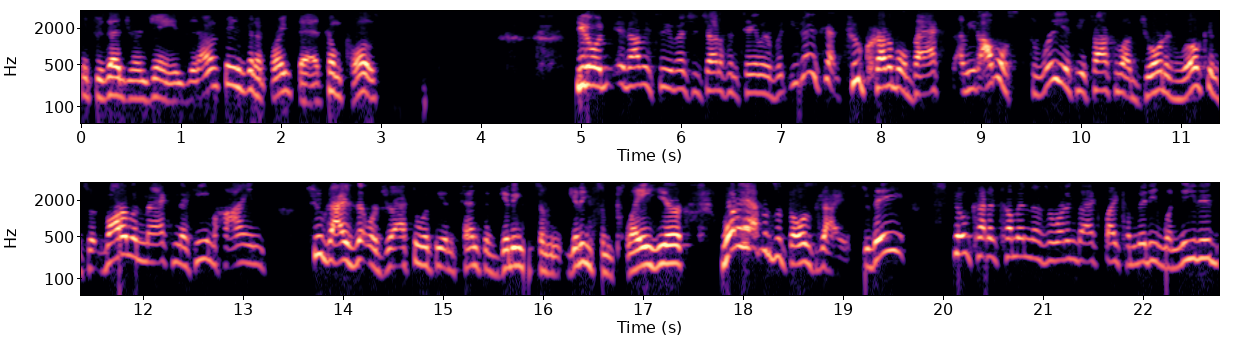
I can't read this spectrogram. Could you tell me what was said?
which was Edgerrin James, and I don't think he's going to break that. Come close. You know, and- and obviously you mentioned Jonathan Taylor, but you guys got two credible backs. I mean, almost three if you talk about Jordan Wilkins, but Marlon Mack, Nyheim Hines, two guys that were drafted with the intent of getting some getting some play here. What happens with those guys? Do they still kind of come in as a running back by committee when needed?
